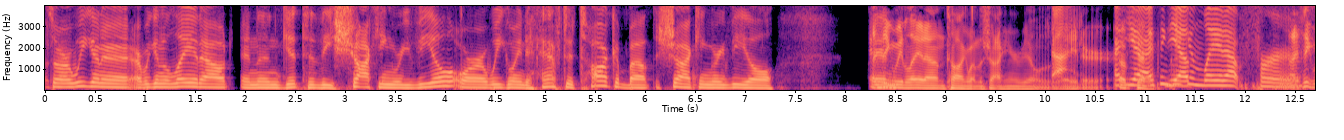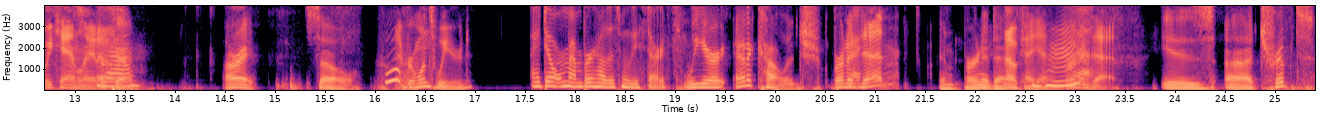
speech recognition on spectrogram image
So are we gonna are we gonna lay it out and then get to the shocking reveal, or are we going to have to talk about the shocking reveal? I think and- we lay it out and talk about the shocking reveal later. Uh, yeah. Okay. I think Yep. we can lay it out first. I think we can lay it out. Yeah. Okay. All right. So Everyone's weird. I don't remember how this movie starts. we are at a college, Bernadette. and Bernadette Okay, yeah, Mhm. Bernadette. Is uh, tripped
